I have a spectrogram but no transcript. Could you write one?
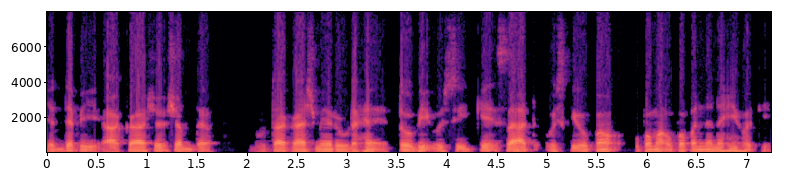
यद्यपि आकाश शब्द भूताकाश में रूढ़ है तो भी उसी के साथ उसकी उपमा उपमा उपपन्न नहीं होती।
